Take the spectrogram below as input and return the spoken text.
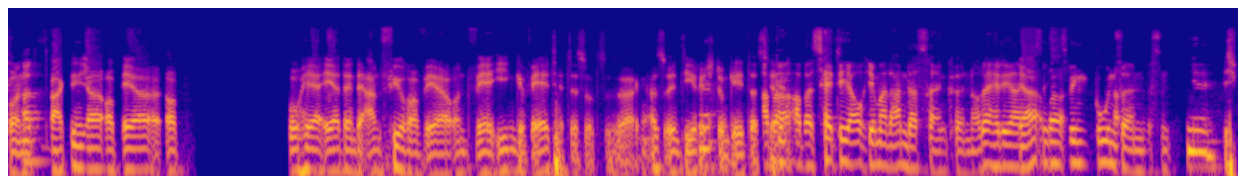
Und hat, fragt ihn ja, ob er, ob woher er denn der Anführer wäre und wer ihn gewählt hätte, sozusagen. Also in die Richtung geht das. Aber, ja. aber es hätte ja auch jemand anders sein können, oder? Hätte ja, ja jetzt nicht zwingend Boone sein müssen. Nö. Ich,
